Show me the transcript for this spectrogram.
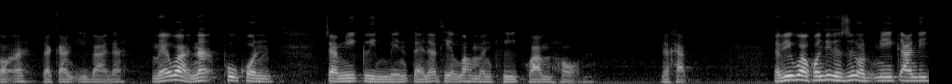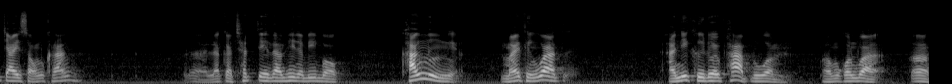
ต่ออะจากการอิบาดะแม้ว่าณผู้คนจะมีกลิ่นเหม็น แต่ณที่อัลลอฮ์มันคือความหอมนะครับนบีว่าคนที่ถือศีลอดมีการดีใจสองครั้ง แล้วก็ชัดเจนตามที่นบีบอก ครั้งหนึ่งเนี่ย หมายถึงว่าอันนี้คือโดยภาพรวมบางคนว่าอ่า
